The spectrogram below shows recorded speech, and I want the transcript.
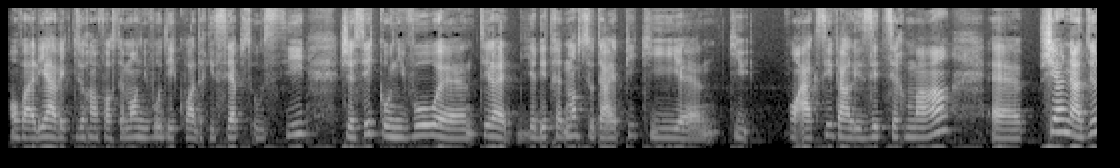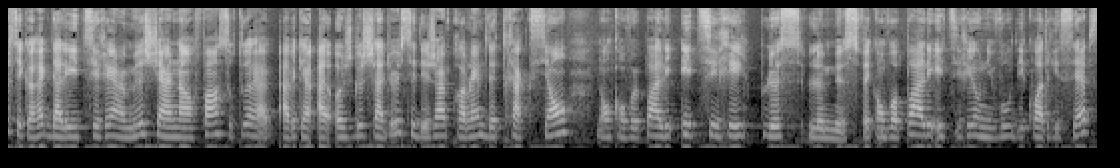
On va aller avec du renforcement au niveau des quadriceps aussi. Je sais qu'au niveau, euh, il y a des traitements de physiothérapie qui, qui vont axer vers les étirements. Euh, chez un adulte, c'est correct d'aller étirer un muscle. Chez un enfant, surtout avec un Osgood Shader, c'est déjà un problème de traction. Donc, on ne veut pas aller étirer plus le muscle. Fait qu'on ne va pas aller étirer au niveau des quadriceps.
